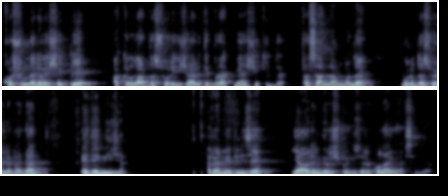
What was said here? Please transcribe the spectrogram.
koşulları ve şekli akıllarda soru işareti bırakmayan şekilde tasarlanmalı. Bunu da söylemeden edemeyeceğim. Efendim hepinize yarın görüşmek üzere. Kolay gelsin diyorum.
